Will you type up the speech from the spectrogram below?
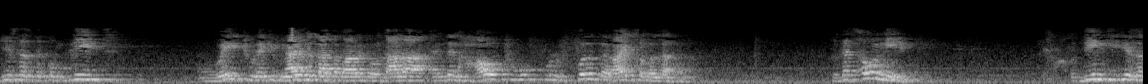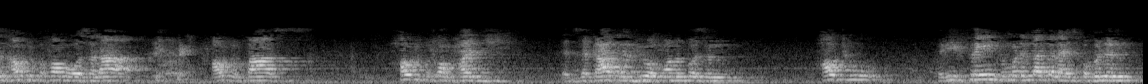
gives us the complete way to recognize Allah wa ta'ala and then how to fulfill the rights of Allah. Because that's our need. So Deen teaches us how to perform our salah, how to fast, how to perform hajj, that zakat is due upon a person, how to refrain from what Allah Ta'ala has forbidden.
